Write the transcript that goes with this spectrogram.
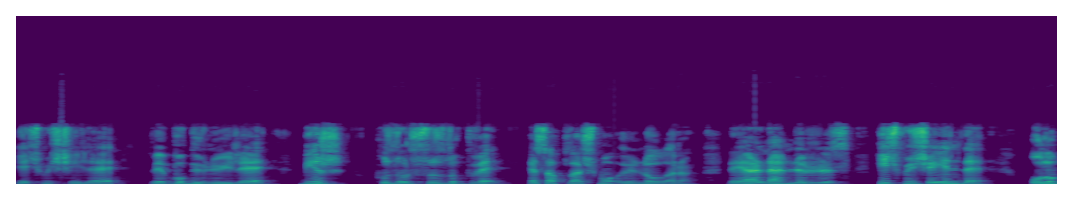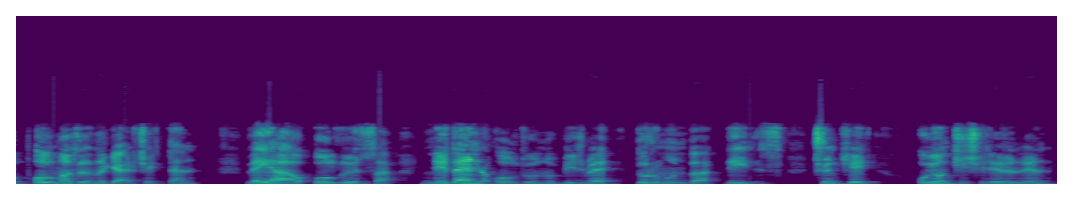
geçmişiyle ve bugünüyle bir huzursuzluk ve hesaplaşma oyunu olarak değerlendiririz. Hiçbir şeyin de olup olmadığını gerçekten veya olduysa neden olduğunu bilme durumunda değiliz. Çünkü oyun kişilerinin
